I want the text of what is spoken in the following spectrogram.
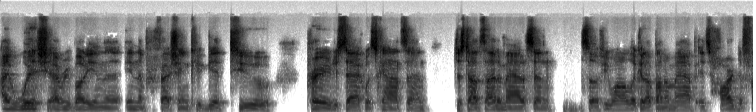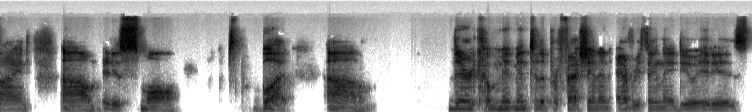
I wish everybody in the in the profession could get to Prairie du Sac, Wisconsin, just outside of Madison. So if you want to look it up on a map, it's hard to find. Um, it is small, but um, their commitment to the profession and everything they do, it is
